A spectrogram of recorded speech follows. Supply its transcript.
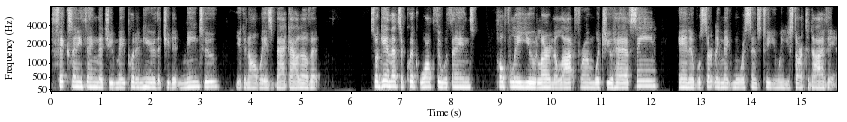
fix anything that you may put in here that you didn't mean to. You can always back out of it so again, that's a quick walkthrough of things. Hopefully you learned a lot from what you have seen, and it will certainly make more sense to you when you start to dive in.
